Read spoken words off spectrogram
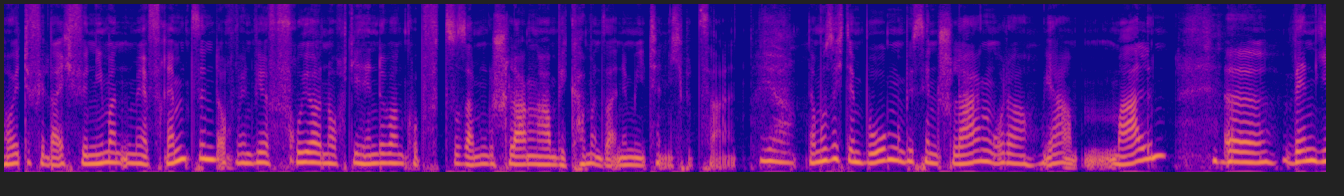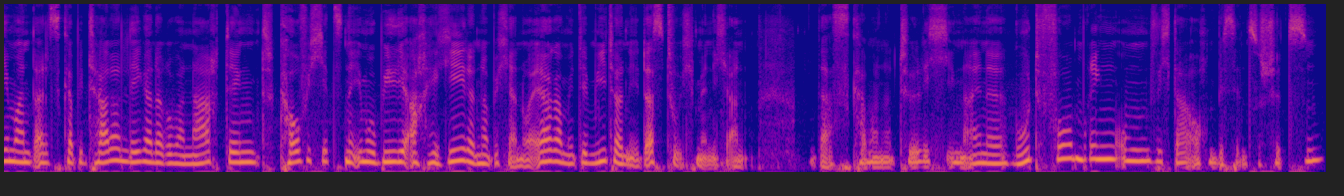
heute vielleicht für niemanden mehr fremd sind, auch wenn wir früher noch die Hände über den Kopf zusammengeschlagen haben, wie kann man seine Miete nicht bezahlen? Ja. Da muss ich den Bogen ein bisschen schlagen oder ja, malen. Mhm. Äh, wenn jemand als Kapitalanleger darüber nachdenkt, kaufe ich jetzt eine Immobilie, ach je, dann habe ich ja nur Ärger mit dem Mieter. Nee, das tue ich mir nicht an. Das kann man natürlich in eine gute Form bringen, um sich da auch ein bisschen zu schützen.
